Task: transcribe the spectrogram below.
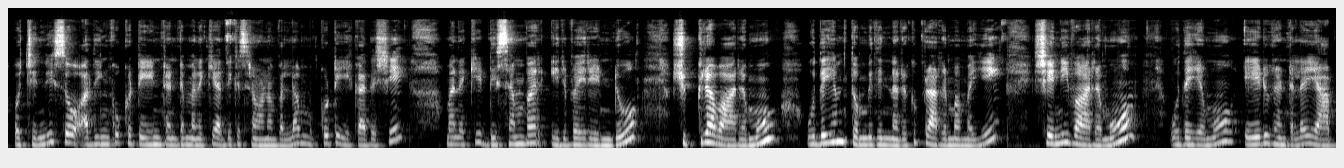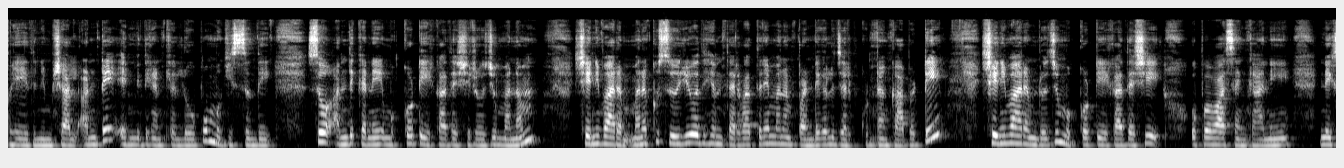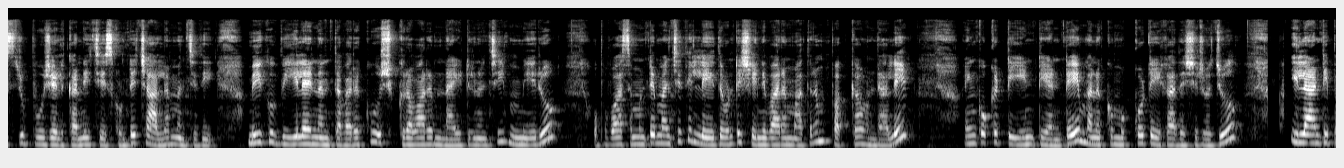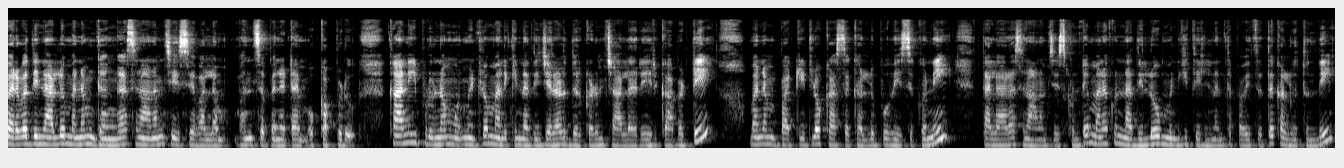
వచ్చింది. సో అది ఇంకొకటి ఏంటంటే మనకి అధిక శ్రావణం వల్ల ముక్కోటి ఏకాదశి మనకి డిసెంబర్ ఇరవై రెండు శుక్రవారము ఉదయం తొమ్మిదిన్నరకు ప్రారంభమయ్యి శనివారము ఉదయము ఏడు గంటల యాభై ఐదు నిమిషాలు అంటే ఎనిమిది గంటల లోపు ముగిస్తుంది. సో అందుకనే ముక్కోటి ఏకాదశి రోజు మనం శనివారం మనకు సూర్యోదయం తర్వాతనే మనం పండుగలు జరుపుకుంటాం కాబట్టి శనివారం రోజు ముక్కోటి ఏకాదశి ఉపవాసం కానీ నెక్స్ట్ పూజలు కానీ చేసుకుంటే చాలా మంచిది. మీకు వీలైనంత వరకు శుక్రవారం నైట్ నుంచి మీరు ఉపవాసం ఉంటే మంచిది లేదు అంటే శనివారం మాత్రం పక్కా ఉండాలి. ఇంకొకటి ఏంటి అంటే మనకు ముక్కోటి ఏకాదశి రోజు ఇలాంటి పర్వదినాల్లో మనం గంగా స్నానం చేసేవాళ్ళం వన్స్ అప్ టైం ఒకప్పుడు. కానీ ఇప్పుడున్న మూమెంట్లో మనకి నది జలాలు దొరకడం చాలా రేర్ కాబట్టి మనం బకెట్లో కాస్త కల్లుపు వేసుకొని తల తలారా స్నానం చేసుకుంటే మనకు నదిలో మునిగి తేలినంత పవిత్రత కలుగుతుంది.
